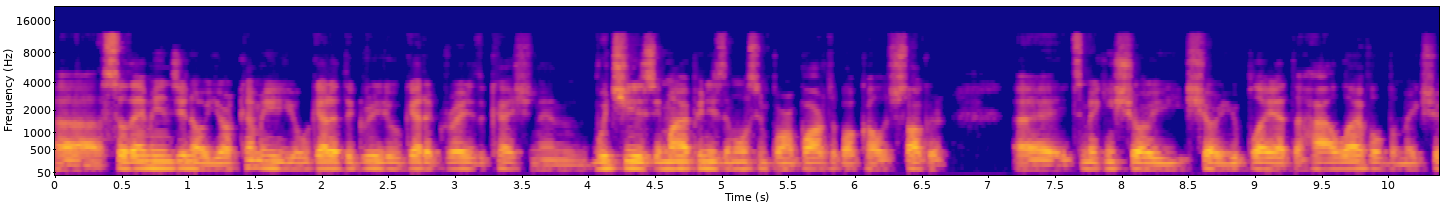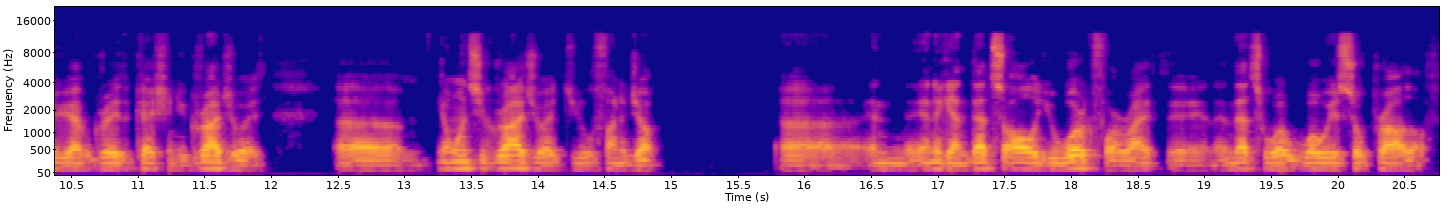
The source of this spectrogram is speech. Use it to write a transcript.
Uh, so that means you know you're coming, you'll get a degree, you'll get a great education, and which is, in my opinion, is the most important part about college soccer. Uh, it's making sure you, sure you play at the higher level, but make sure you have a great education, you graduate, um, and once you graduate, you'll find a job. Uh, and and again, that's all you work for, right? And, and that's what what we're so proud of.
